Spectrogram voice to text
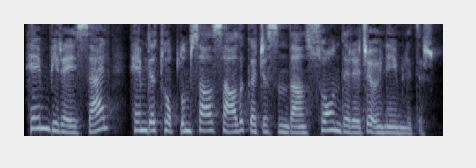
hem bireysel hem de toplumsal sağlık açısından son derece önemlidir.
